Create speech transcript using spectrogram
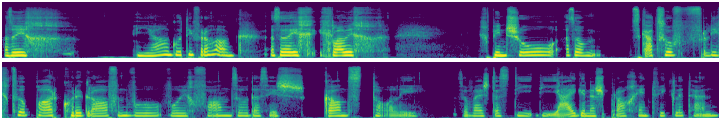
also ich, ja, gute Frage. Also ich, ich glaube, ich, ich bin schon, also es gibt so vielleicht so ein paar Choreografen, wo, wo ich fand, so, das ist ganz tolle. So weißt, dass die die eigene Sprache entwickelt haben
